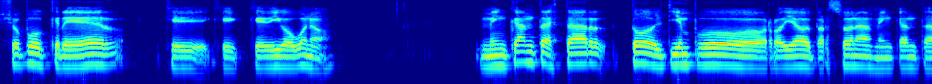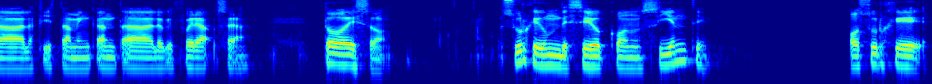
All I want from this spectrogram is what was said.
Yo puedo creer que, que digo, bueno, me encanta estar todo el tiempo rodeado de personas, me encanta la fiesta, me encanta lo que fuera, o sea, todo eso. ¿Surge de un deseo consciente? ¿O surge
